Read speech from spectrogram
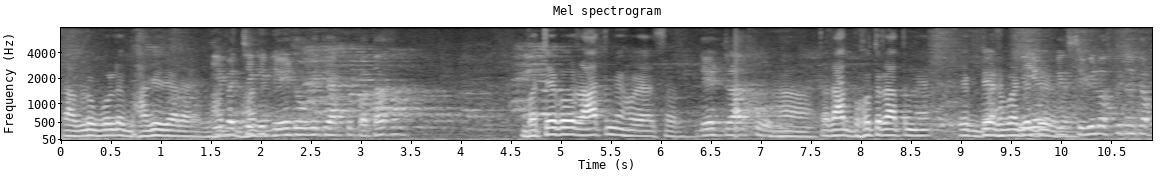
तो आप लोग बोले भागे जा रहा है। ये बच्चे की। डेट हो गई थी आपको पता था? बच्चे को रात में होया सर डेट रात को हो गई। हाँ तो रात बहुत रात में एक डेढ़ बजे ये डेढ़ फिर बजे सिविल हॉस्पिटल का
